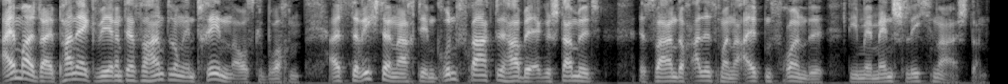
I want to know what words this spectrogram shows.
Einmal sei Panek während der Verhandlung in Tränen ausgebrochen. Als der Richter nach dem Grund fragte, habe er gestammelt, es waren doch alles meine alten Freunde, die mir menschlich nahestanden.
